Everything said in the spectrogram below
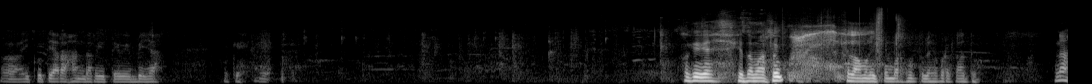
uh, ikuti arahan dari TWB ya. Oke ayo. Oke okay guys, kita masuk. Assalamualaikum warahmatullahi wabarakatuh. Nah,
